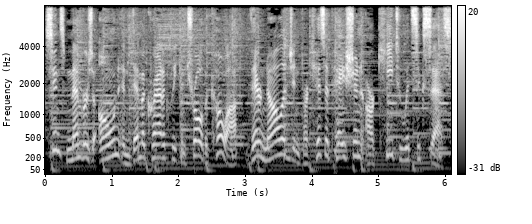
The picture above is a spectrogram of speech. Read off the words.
Since members own and democratically control the co op, their knowledge and participation are key to its success.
